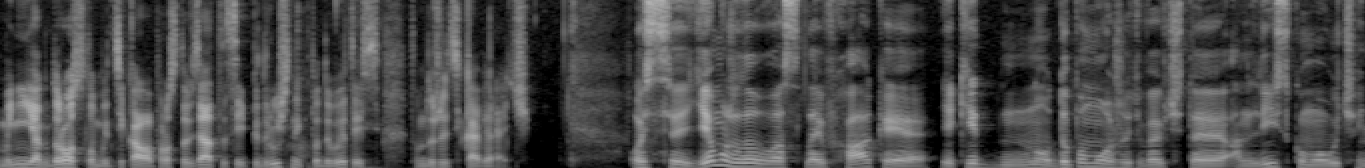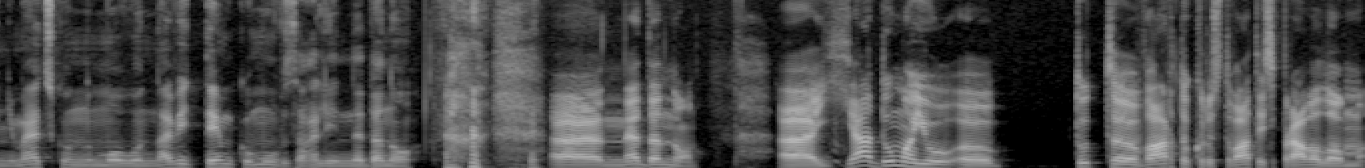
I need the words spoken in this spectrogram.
Мені як дорослому цікаво просто взяти цей підручник, подивитись. Там дуже цікаві речі. Ось е, є, можливо, у вас лайфхаки, які ну, допоможуть вивчити англійську мову чи німецьку мову навіть тим, кому взагалі не дано. Е, не дано. Е, я думаю, тут варто користуватись правилом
